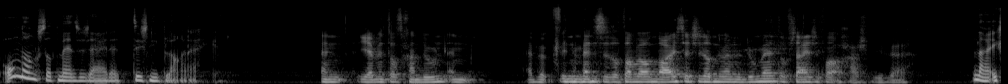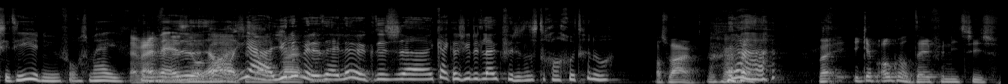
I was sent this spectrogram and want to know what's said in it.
Ondanks dat mensen zeiden, het is niet belangrijk. en jij bent dat gaan doen en hebben, vinden mensen dat dan wel nice dat je dat nu aan het doen bent? Of zijn ze van, ach, ga alsjeblieft weg? Nou, ik zit hier nu, volgens mij. Ja, wij vinden het heel Oh, ja, jullie vinden het heel leuk. Dus eh, kijk, als jullie het leuk vinden, dan is het toch al goed genoeg. Dat is waar. Ja, Maar ik heb ook wel definities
